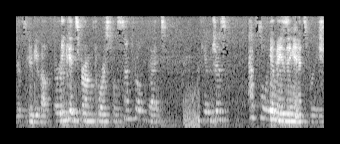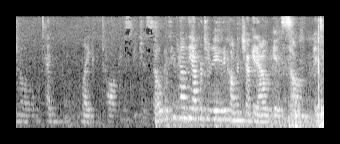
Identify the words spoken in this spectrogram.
there's gonna be about thirty kids from Forest Hill Central that give just absolutely amazing and inspirational TED-like talk speeches. So if you have the opportunity to come and check it out, it's, um, it's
